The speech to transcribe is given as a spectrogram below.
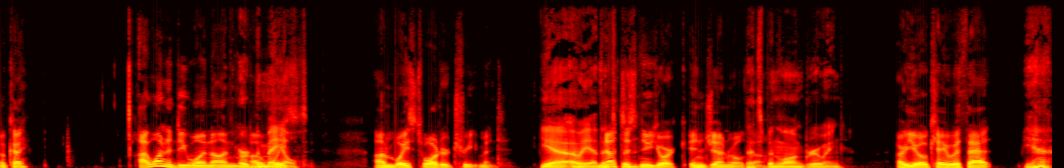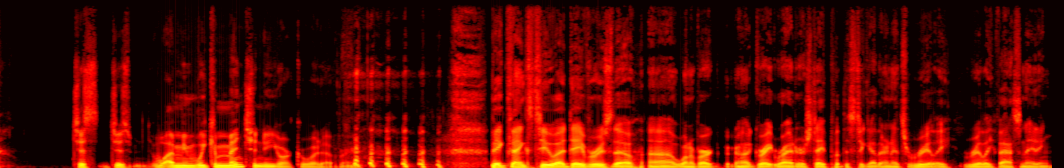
Okay. I want to do one on Or the uh, mail. waste- on wastewater treatment. Yeah. Oh, yeah. Not just New York in general. That's though. been long brewing. Are you okay with that? Yeah. Just, just. I mean, we can mention New York or whatever. Big thanks to uh, Dave Roos, though, uh, one of our uh, great writers. Dave put this together, and it's really, really fascinating.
